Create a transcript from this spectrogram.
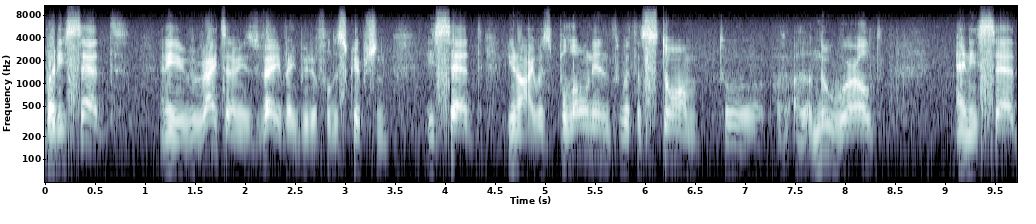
but he said, and he writes it. I mean, it's a very, very beautiful description. He said, you know, I was blown in with a storm to a, a new world, and he said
